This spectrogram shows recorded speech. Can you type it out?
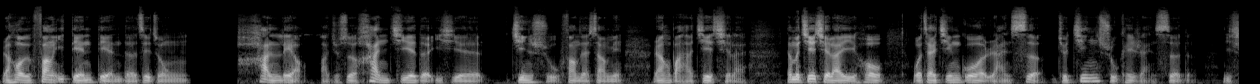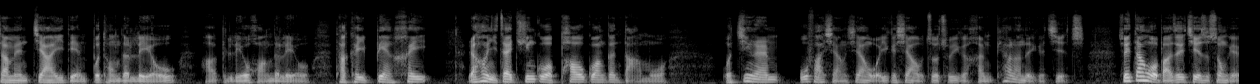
然后放一点点的这种焊料啊，就是焊接的一些。金属放在上面，然后把它接起来。那么接起来以后，我再经过染色，就金属可以染色的，你上面加一点不同的硫，啊，硫磺的硫，它可以变黑。然后你再经过抛光跟打磨，我竟然无法想象，我一个下午做出一个很漂亮的一个戒指。所以当我把这个戒指送给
